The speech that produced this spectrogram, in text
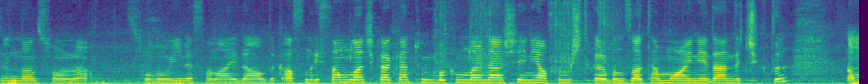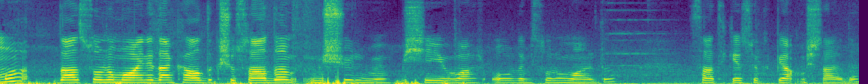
Bakımlarından sonra soluğu yine sanayide aldık. Aslında İstanbul'dan çıkarken tüm bakımlarını her şeyini yaptırmıştık. Arabanın zaten muayeneden de çıktı. Ama daha sonra muayeneden kaldık. Şu sağda müşül mü bir şey var. Orada bir sorun vardı. Sağ tekeri söküp yapmışlardı.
